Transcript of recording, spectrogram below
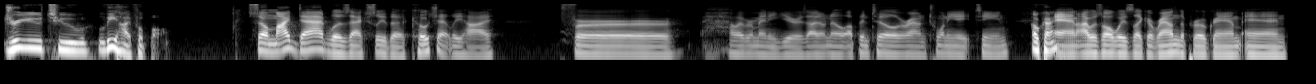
drew you to Lehigh football? So my dad was actually the coach at Lehigh for however many years, I don't know, up until around 2018. Okay. And I was always like around the program and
